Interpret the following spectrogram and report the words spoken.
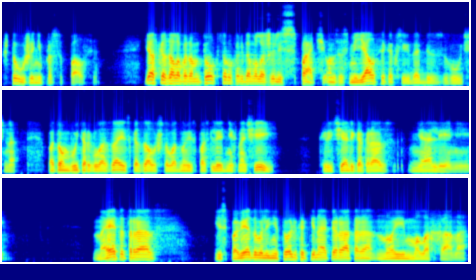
что уже не просыпался. Я сказал об этом доктору, когда мы ложились спать. Он засмеялся, как всегда, беззвучно. Потом вытер глаза и сказал, что в одной из последних ночей кричали как раз не олени. На этот раз исповедовали не только кинооператора, но и Малахана.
